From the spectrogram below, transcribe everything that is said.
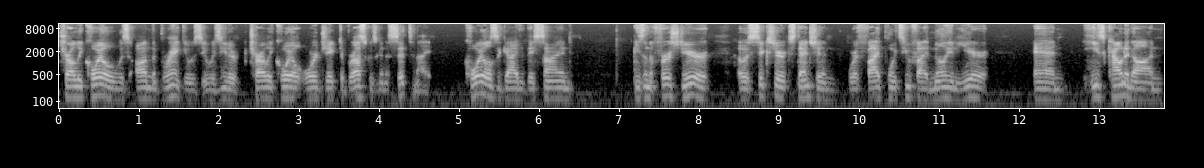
Charlie Coyle was on the brink. It was it was either Charlie Coyle or Jake DeBrusk was going to sit tonight. Coyle's the guy that they signed. He's in the first year a six-year extension worth 5.25 million a year, and he's counted on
